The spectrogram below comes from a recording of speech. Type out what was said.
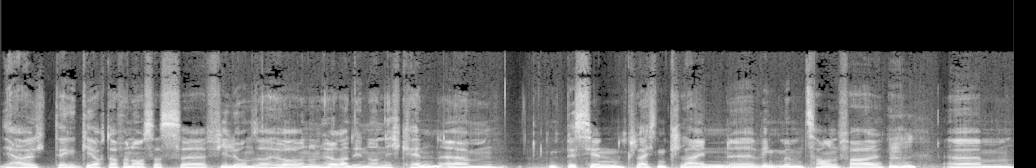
Ja, ich denke, gehe auch davon aus, dass äh, viele unserer Hörerinnen und Hörer den noch nicht kennen. Ähm, ein bisschen, gleich einen kleinen äh, Wink mit dem Zaunpfahl. Ähm,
